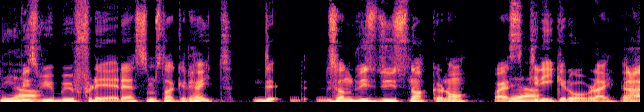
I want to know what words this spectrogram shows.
Ja. Hvis vi blir flere som snakker høyt det, Sånn Hvis du snakker nå, og jeg skriker over deg Ja,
